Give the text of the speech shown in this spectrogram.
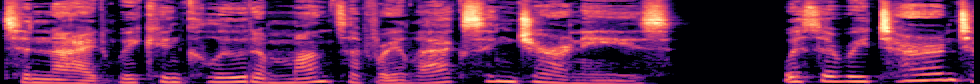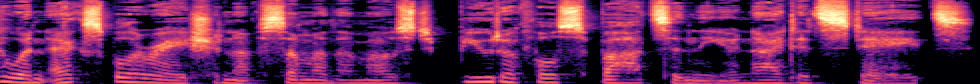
Tonight we conclude a month of relaxing journeys with a return to an exploration of some of the most beautiful spots in the United States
